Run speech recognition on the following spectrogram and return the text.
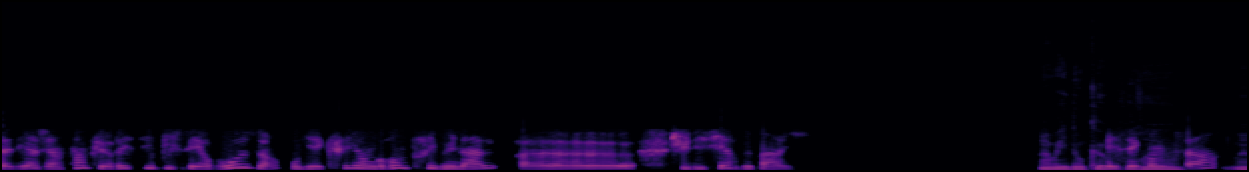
C'est-à-dire, j'ai un simple récépissé rose où il a écrit en grand tribunal euh, judiciaire de Paris. Ah oui, donc euh, et c'est comme ça. Ah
